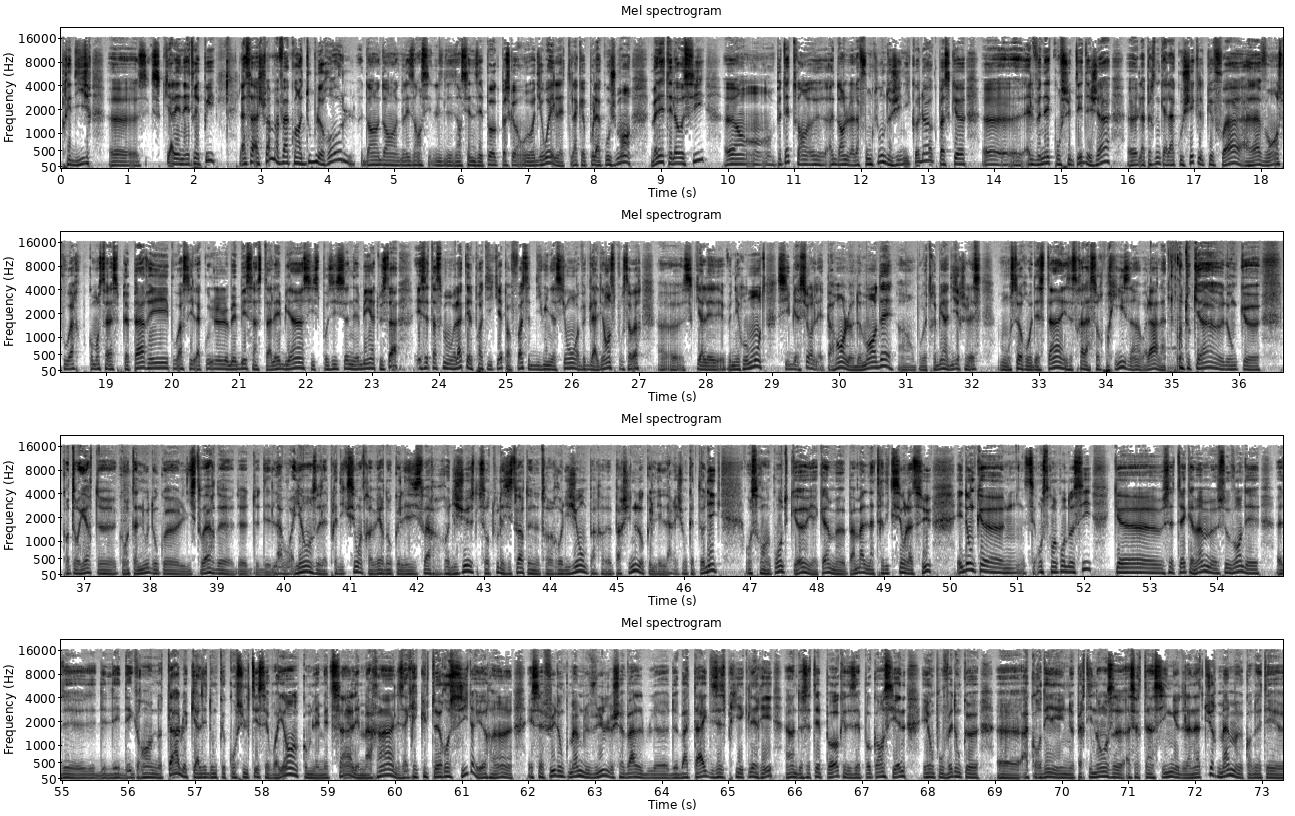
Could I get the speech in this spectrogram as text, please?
prédire ce qui allait naître. Et puis la sage-femme avait encore un double rôle dans, dans les, anciennes, époques, parce qu'on va dire oui, elle était là que pour l'accouchement, mais elle était là aussi peut-être dans la fonction de gynécologue, parce que elle venait consulter déjà la personne qui allait accoucher quelquefois à l'avance, pouvoir commencer à se préparer, pouvoir si le bébé s'installait bien, s'il se positionnait bien, tout ça. Et c'est à ce moment-là qu'elle pratiquait parfois cette divination avec l'alliance pour savoir euh, ce qui allait venir au monde. Si bien sûr les parents le demandaient, hein. on pouvait très bien dire je laisse mon sœur au destin et ce sera la surprise. Hein, voilà. En tout cas, euh, donc euh, quand on regarde quant à nous donc l'histoire de, de, la voyance, de la prédiction à travers donc les histoires religieuses, surtout les histoires de notre religion par par chez nous, donc la région catholique, on se rend compte qu'il y a quand même pas mal d'interdictions là-dessus. Et donc, euh, on se rend compte aussi que c'était quand même souvent des, des, des, des, grands notables qui allaient donc consulter ces voyants, comme les médecins, les marins, les agriculteurs aussi d'ailleurs. Hein. Et ça fut donc même devenu le cheval de bataille des esprits éclairés hein, de cette époque, des époques anciennes. Et on pouvait donc euh, euh, accorder une pertinence à certains signes de la nature, même quand on était,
